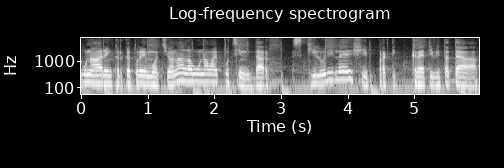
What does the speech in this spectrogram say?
una are încărcătură emoțională, una mai puțin, dar skillurile și, practic, creativitatea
